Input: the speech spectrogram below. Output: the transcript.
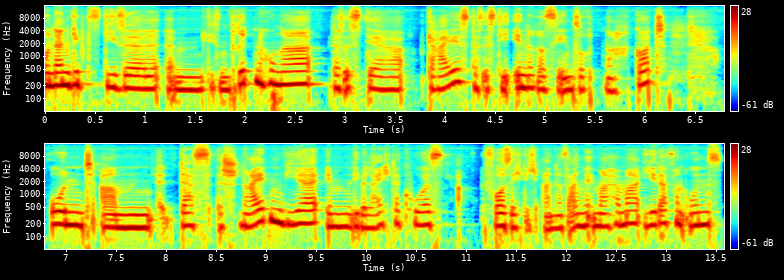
Und dann gibt's diese, ähm, diesen dritten Hunger, das ist der Geist, das ist die innere Sehnsucht nach Gott. Und ähm, das schneiden wir im Liebe leichter Kurs vorsichtig an. Da sagen wir immer, hör mal, jeder von uns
